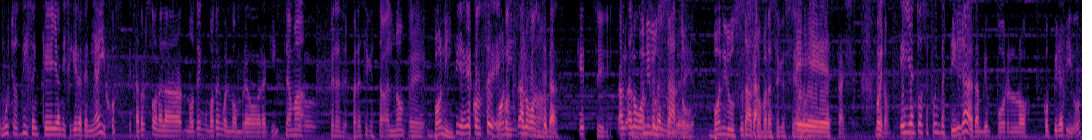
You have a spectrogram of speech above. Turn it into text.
muchos dicen que ella ni siquiera tenía hijos. Esta persona, la, no, tengo, no tengo el nombre ahora aquí. Se llama, pero- espérate, parece que estaba el nombre, Bonnie. Sí, es con, C, es con- Bonnie- algo con no. Z. que- Sí. al- algo Bonnie Lusato. de ella. Bonnie Lusato Lusato. parece que se llama. Eh, Exacto. Bueno, ella entonces fue investigada también por los conspirativos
